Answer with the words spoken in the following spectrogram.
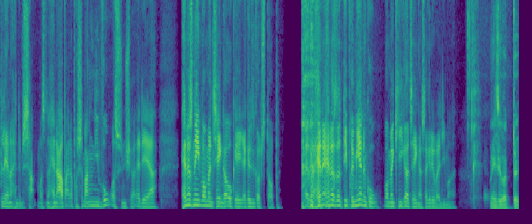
blander han dem sammen. Og sådan. Han arbejder på så mange niveauer, synes jeg, at det er. Han er sådan en, hvor man tænker, okay, jeg kan lige godt stoppe. Altså, han, han er så deprimerende god, hvor man kigger og tænker, så kan det jo være lige meget. Man kan godt dø,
